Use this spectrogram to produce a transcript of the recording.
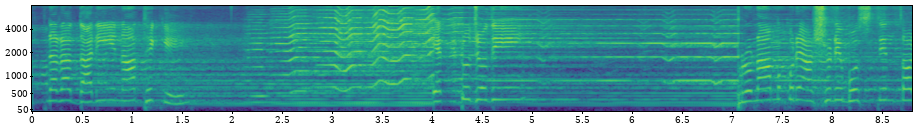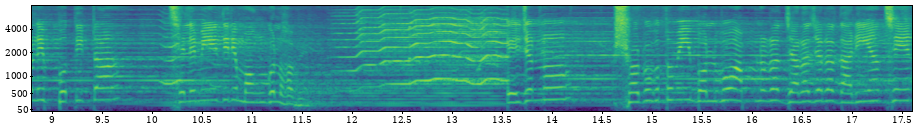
আপনারা দাঁড়িয়ে না থেকে একটু যদি প্রণাম করে আসরে বসতেন, তাহলে প্রতিটা ছেলে মেয়েদেরই মঙ্গল হবে। এই জন্য সর্বপ্রথমেই বলব, আপনারা যারা যারা দাঁড়িয়ে আছেন,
